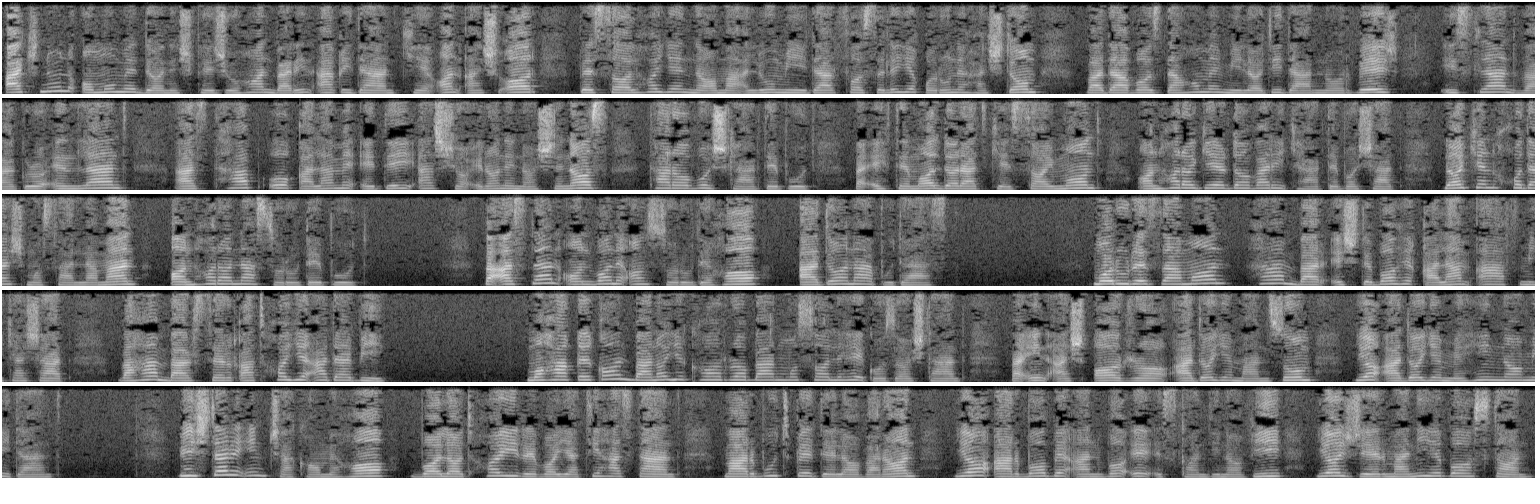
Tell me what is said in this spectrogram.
اکنون عموم دانشپژوهان بر این عقیدند که آن اشعار به سالهای نامعلومی در فاصله قرون هشتم و دوازدهم میلادی در نروژ، ایسلند و گروئنلند از طبع و قلم عدهای از شاعران ناشناس تراوش کرده بود و احتمال دارد که سایموند آنها را گردآوری کرده باشد لکن خودش مسلما آنها را نسروده بود و اصلا عنوان آن سروده ها ادا نبوده است. مرور زمان هم بر اشتباه قلم عف می کشد و هم بر های ادبی محققان بنای کار را بر مصالحه گذاشتند و این اشعار را ادای منظوم یا ادای مهین نامیدند. بیشتر این چکامه ها بالادهایی روایتی هستند مربوط به دلاوران یا ارباب انواع اسکاندیناوی یا ژرمنی باستان.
